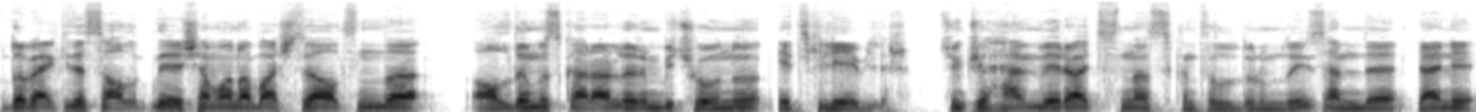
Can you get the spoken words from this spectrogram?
Bu da belki de sağlıklı yaşam ana başlığı altında aldığımız kararların birçoğunu etkileyebilir. Çünkü hem veri açısından sıkıntılı durumdayız hem de yani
